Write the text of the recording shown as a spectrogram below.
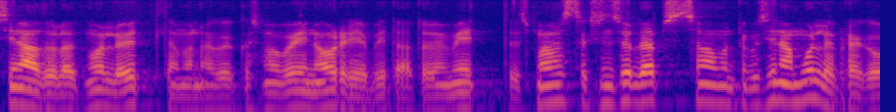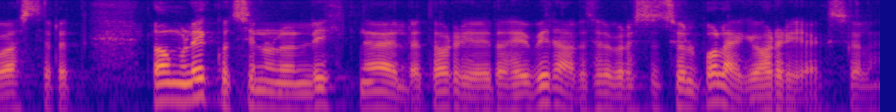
sina tuled mulle ütlema nagu, kas ma võin orja pidada või mitte, siis ma vastaksin sulle täpselt samamoodi nagu sina mulle praegu vastad, et loomulikult sinul on lihtne öelda, et orja ei tohi pidada, sellepärast et sul polegi orja, eks ole.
